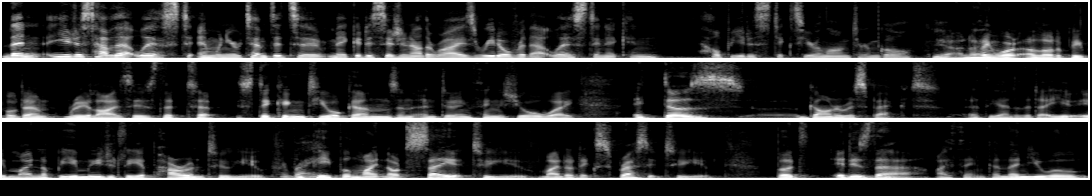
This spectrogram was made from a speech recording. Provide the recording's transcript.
then you just have that list. And when you're tempted to make a decision otherwise, read over that list and it can help you to stick to your long term goal. Yeah, and I think what a lot of people don't realize is that uh, sticking to your guns and, and doing things your way, it does uh, garner respect at the end of the day. You, it might not be immediately apparent to you. Right. people might not say it to you, might not express it to you. But it is there, I think. And then you will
